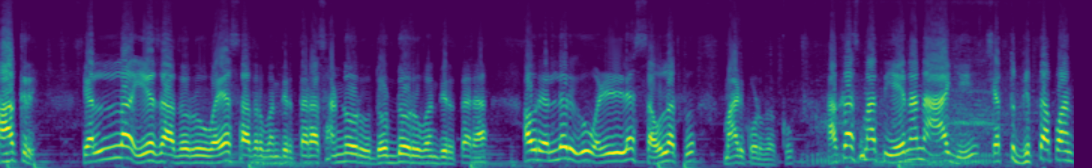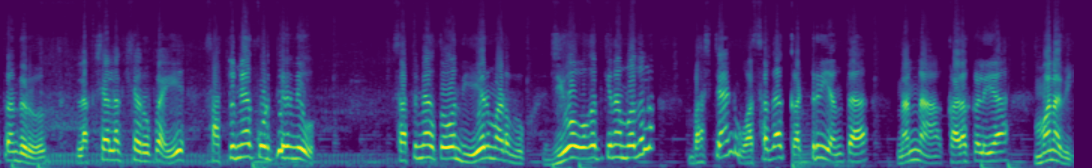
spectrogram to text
ಹಾಕ್ರಿ. ಎಲ್ಲ ಏಜ್ ಆದವರು ವಯಸ್ಸಾದವರು ಬಂದಿರ್ತಾರ ಸಣ್ಣವರು ದೊಡ್ಡವರು ಬಂದಿರ್ತಾರ. ಅವರೆಲ್ಲರಿಗೂ ಒಳ್ಳೆ ಸವಲತ್ತು ಮಾಡಿಕೊಡ್ಬೇಕು ಅಕಸ್ಮಾತ್ ಏನನ್ನ ಆಗಿ ಸೆತ್ತು ಬಿತ್ತಪ್ಪ ಅಂತಂದ್ರು ಲಕ್ಷ ಲಕ್ಷ ರೂಪಾಯಿ ಸತ್ತು ಮ್ಯಾಗ ಕೊಡ್ತೀರಿ ನೀವು. ಸತ್ತು ಮ್ಯಾಗ ತಗೊಂಡು ಏನು ಮಾಡಬೇಕು? ಜೀವ ಹೋಗೋದಕ್ಕಿಂತ ಮೊದಲು ಬಸ್ ಸ್ಟ್ಯಾಂಡ್ ಹೊಸದಾಗ ಕಟ್ರಿ ಅಂತ ನನ್ನ ಕಳಕಳಿಯ ಮನವಿ.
